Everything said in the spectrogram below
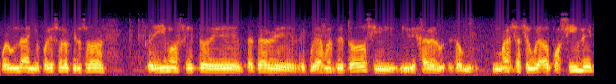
por un daño. Por eso lo que nosotros pedimos esto de tratar de, cuidarnos entre todos y, dejar lo más asegurado posible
